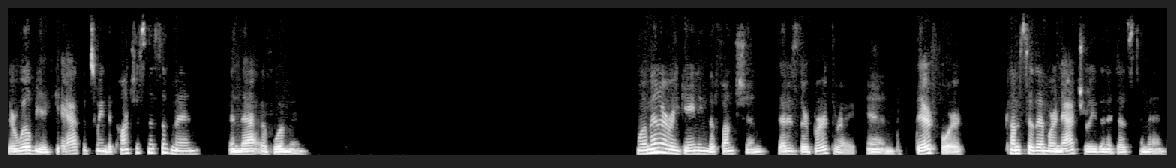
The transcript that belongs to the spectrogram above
there will be a gap between the consciousness of men and that of women. Women are regaining the function that is their birthright and therefore comes to them more naturally than it does to men.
